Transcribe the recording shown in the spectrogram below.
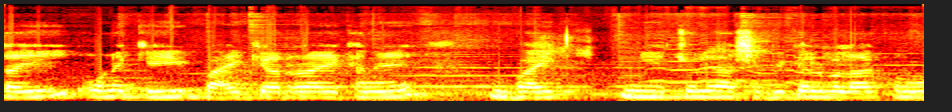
তাই অনেকেই বাইকাররা এখানে বাইক নিয়ে চলে আসে। বিকেলবেলা কোনো,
